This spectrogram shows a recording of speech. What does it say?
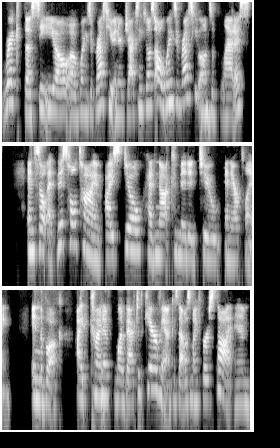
rick the ceo of wings of rescue interjects and he goes oh wings of rescue owns a pilatus and so at this whole time i still had not committed to an airplane in the book i kind of went back to the caravan because that was my first thought and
